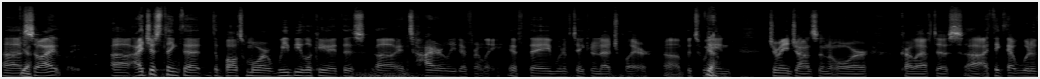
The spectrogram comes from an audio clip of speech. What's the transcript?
Uh, yeah. So I, uh, I just think that the Baltimore, we'd be looking at this uh, entirely differently if they would have taken an edge player uh, between Jermaine Johnson or Karlaftis. Uh, I think that would have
